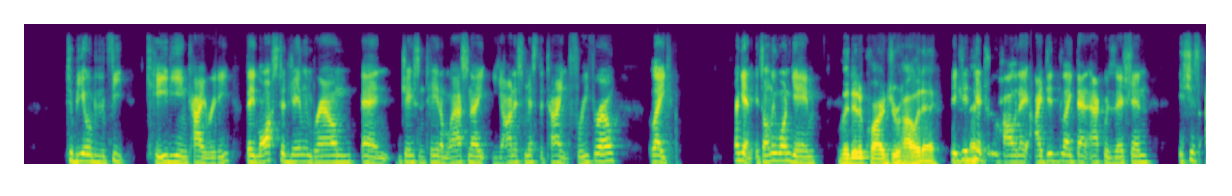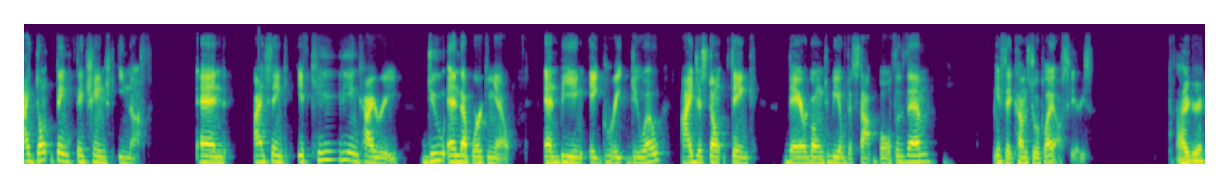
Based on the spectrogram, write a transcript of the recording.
to be able to defeat KD and Kyrie. They lost to Jaylen Brown and Jayson Tatum last night. Giannis missed the tying free throw. Like, again, it's only one game. They did acquire Jrue Holiday. They did get Jrue Holiday. I did like that acquisition. It's just I don't think they changed enough. And I think if KD and Kyrie do end up working out and being a great duo, I just don't think they're going to be able to stop both of them if it comes to a playoff series. I agree.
